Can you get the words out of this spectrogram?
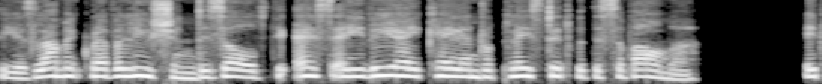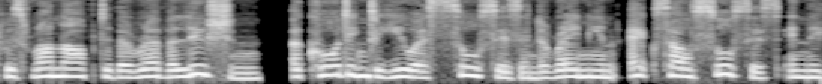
The Islamic Revolution dissolved the SAVAK and replaced it with the Savama. It was run after the revolution, according to U.S. sources and Iranian exile sources in the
